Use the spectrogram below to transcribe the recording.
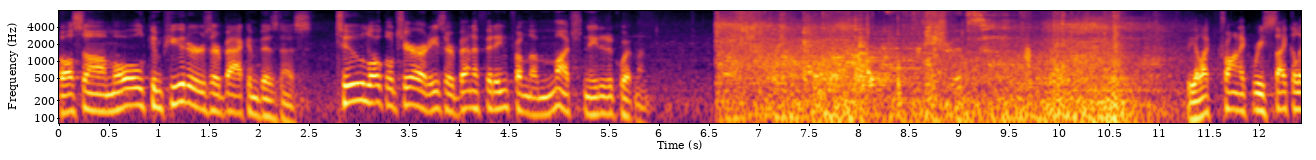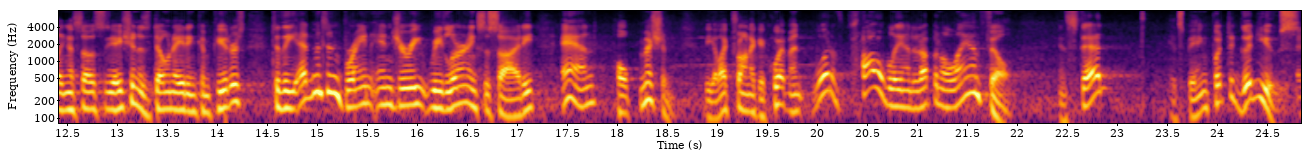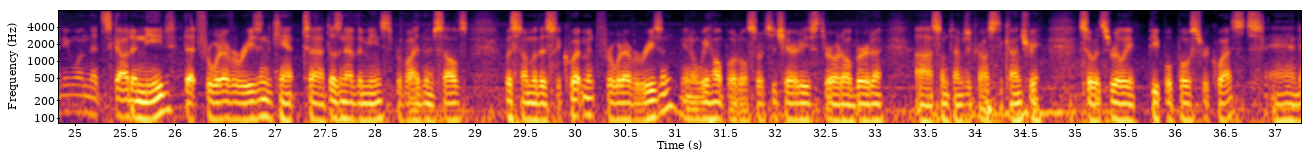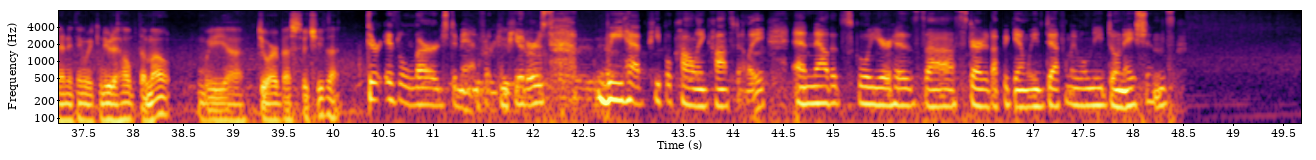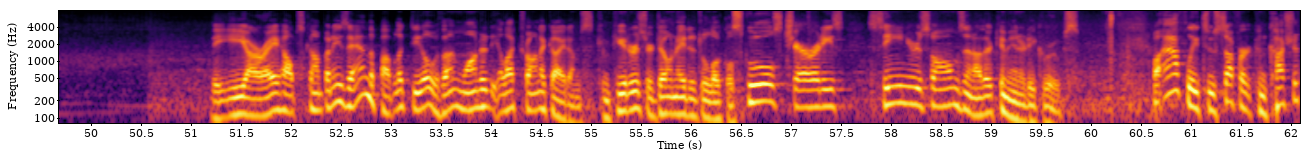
Well, some old computers are back in business. Two local charities are benefiting from the much needed equipment. The Electronic Recycling Association is donating computers to the Edmonton Brain Injury Relearning Society and Hope Mission. The electronic equipment would have probably ended up in a landfill. Instead, it's being put to good use. Anyone that's got a need that for whatever reason can't uh, doesn't have the means to provide themselves with some of this equipment for whatever reason, you know, we help out all sorts of charities throughout Alberta, uh, sometimes across the country. So it's really people post requests and anything we can do to help them out, we uh, do our best to achieve that. There is a large demand for computers. We have people calling constantly, and now that the school year has uh, started up again, we definitely will need donations. The ERA helps companies and the public deal with unwanted electronic items. Computers are donated to local schools, charities, seniors' homes, and other community groups. Well, athletes who suffer concussion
